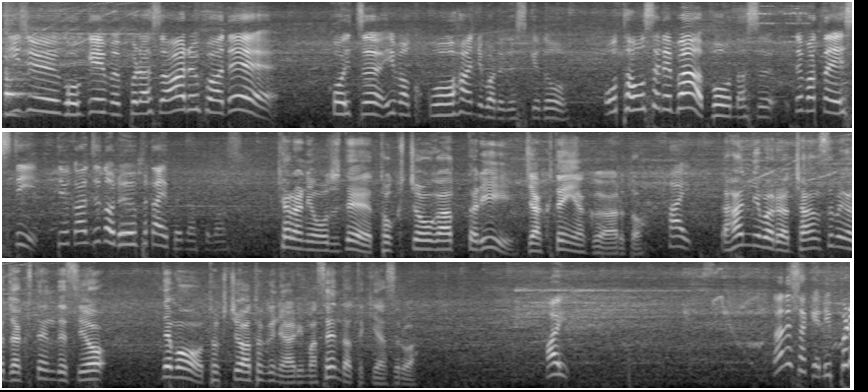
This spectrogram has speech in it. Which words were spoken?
25ゲームプラスアルファでこいつ今ここハンニバルですけどを倒せればボーナス。でまた ST っていう感じのループタイプになってます。キャラに応じて特徴があったり弱点役があると。はい。でハンニバルはチャンス目が弱点ですよ。でも特徴は特にありませんだった気がするわ。はい何でしたっけ？リプレ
